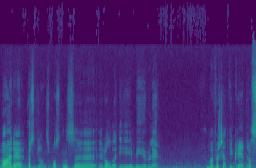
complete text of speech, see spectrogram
Hva er eh, Østlandspostens uh, rolle i byjubileet? Jeg må først si at Vi gleder oss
